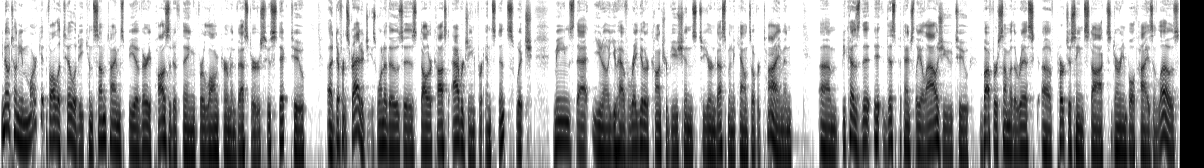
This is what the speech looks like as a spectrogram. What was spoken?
you know tony market volatility can sometimes be a very positive thing for long-term investors who stick to uh, different strategies. One of those is dollar cost averaging, for instance, which means that you know you have regular contributions to your investment accounts over time, and um, because the, it, this potentially allows you to buffer some of the risk of purchasing stocks during both highs and lows,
